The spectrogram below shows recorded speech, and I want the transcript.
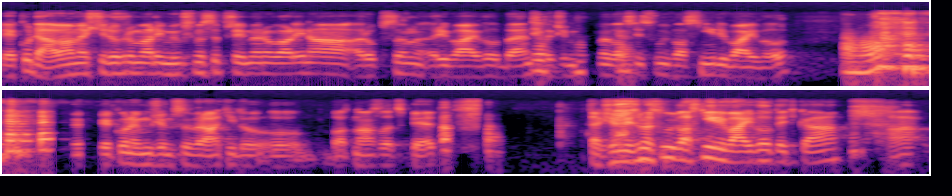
jako dáváme ještě dohromady, my už jsme se přejmenovali na Robson Revival Band, takže my máme vlastně svůj vlastní revival. Ano. jako nemůžeme se vrátit o, o 15 let zpět. Takže my jsme svůj vlastní revival teďka a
